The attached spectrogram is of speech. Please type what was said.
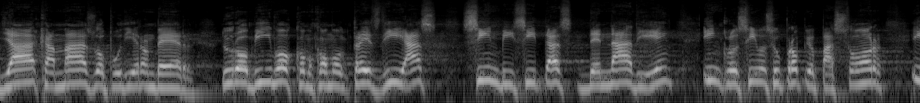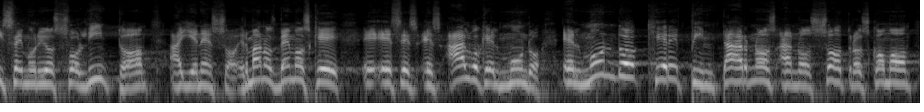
ya jamás lo pudieron ver. Duró vivo como, como tres días sin visitas de nadie, inclusive su propio pastor, y se murió solito ahí en eso. Hermanos, vemos que eh, es, es, es algo que el mundo, el mundo quiere pintarnos a nosotros como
